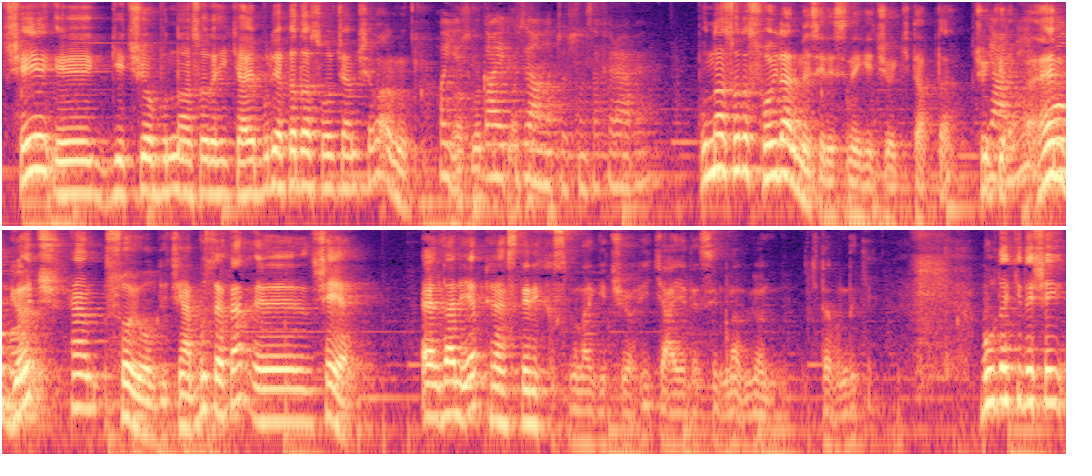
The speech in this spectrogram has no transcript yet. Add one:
Şeye e, geçiyor bundan sonra hikaye. Buraya kadar soracağım bir şey var mı? Hayır, Aslında gayet kitapta. güzel anlatıyorsun Zafer abi. Bundan sonra soylar meselesine geçiyor kitapta. Çünkü yani, hem bol göç hem soy olduğu için. Yani bu sefer e, şeye Eldaliye prensleri kısmına geçiyor hikayede Silmarillion kitabındaki. Buradaki de şey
